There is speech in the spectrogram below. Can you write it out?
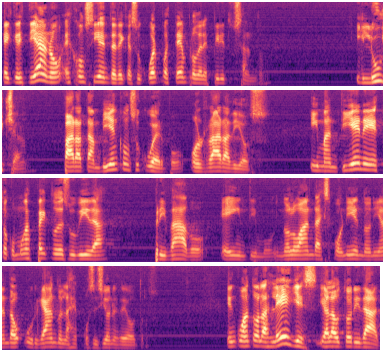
El cristiano es consciente de que su cuerpo es templo del Espíritu Santo y lucha para también con su cuerpo honrar a Dios. Y mantiene esto como un aspecto de su vida privado e íntimo. Y no lo anda exponiendo ni anda hurgando en las exposiciones de otros. En cuanto a las leyes y a la autoridad,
